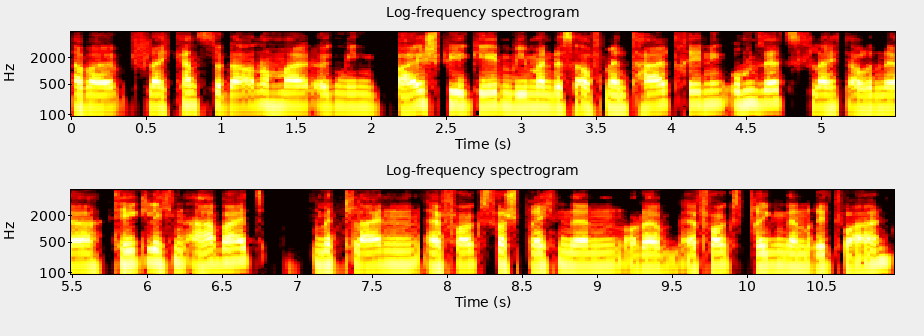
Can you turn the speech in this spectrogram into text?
Aber vielleicht kannst du da auch nochmal irgendwie ein Beispiel geben, wie man das auf Mentaltraining umsetzt, vielleicht auch in der täglichen Arbeit mit kleinen erfolgsversprechenden oder erfolgsbringenden Ritualen?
